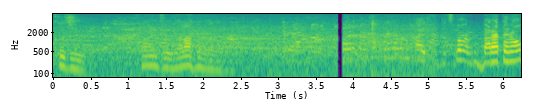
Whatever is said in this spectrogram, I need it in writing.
9時37分なので。はい、一番バラテの？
